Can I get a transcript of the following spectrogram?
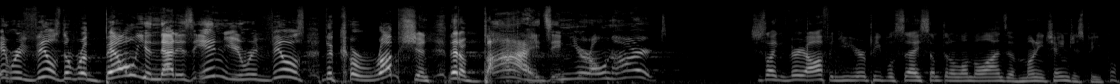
It reveals the rebellion that is in you, reveals the corruption that abides in your own heart. Just like very often you hear people say something along the lines of money changes people.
